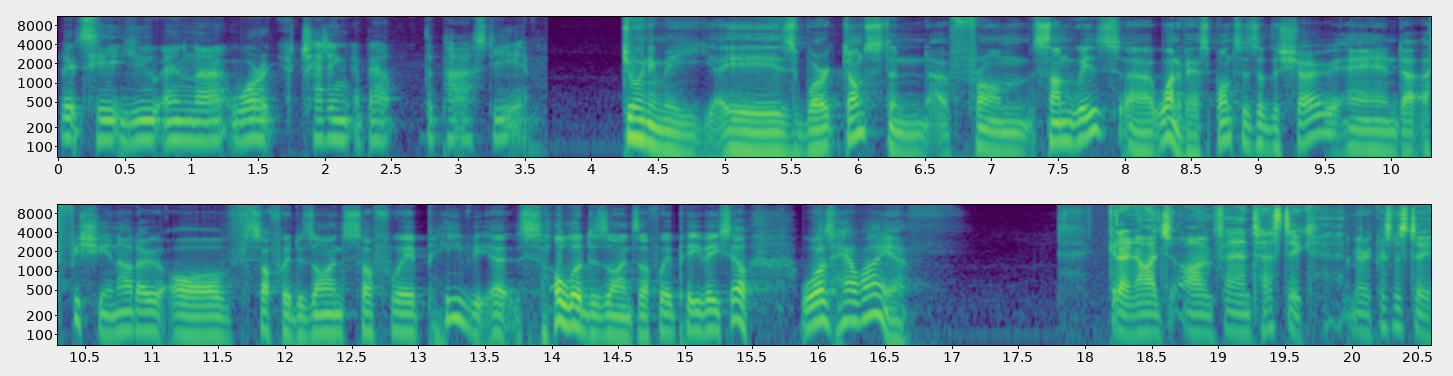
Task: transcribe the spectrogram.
let's hear you and uh, Warwick chatting about the past year. Joining me is Warwick Johnston uh, from SunWiz, uh, one of our sponsors of the show and uh, aficionado of software design software, PV, uh, solar design software, PVsell. Was, how are you? G'day, Nige. I'm fantastic. Merry Christmas to you.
